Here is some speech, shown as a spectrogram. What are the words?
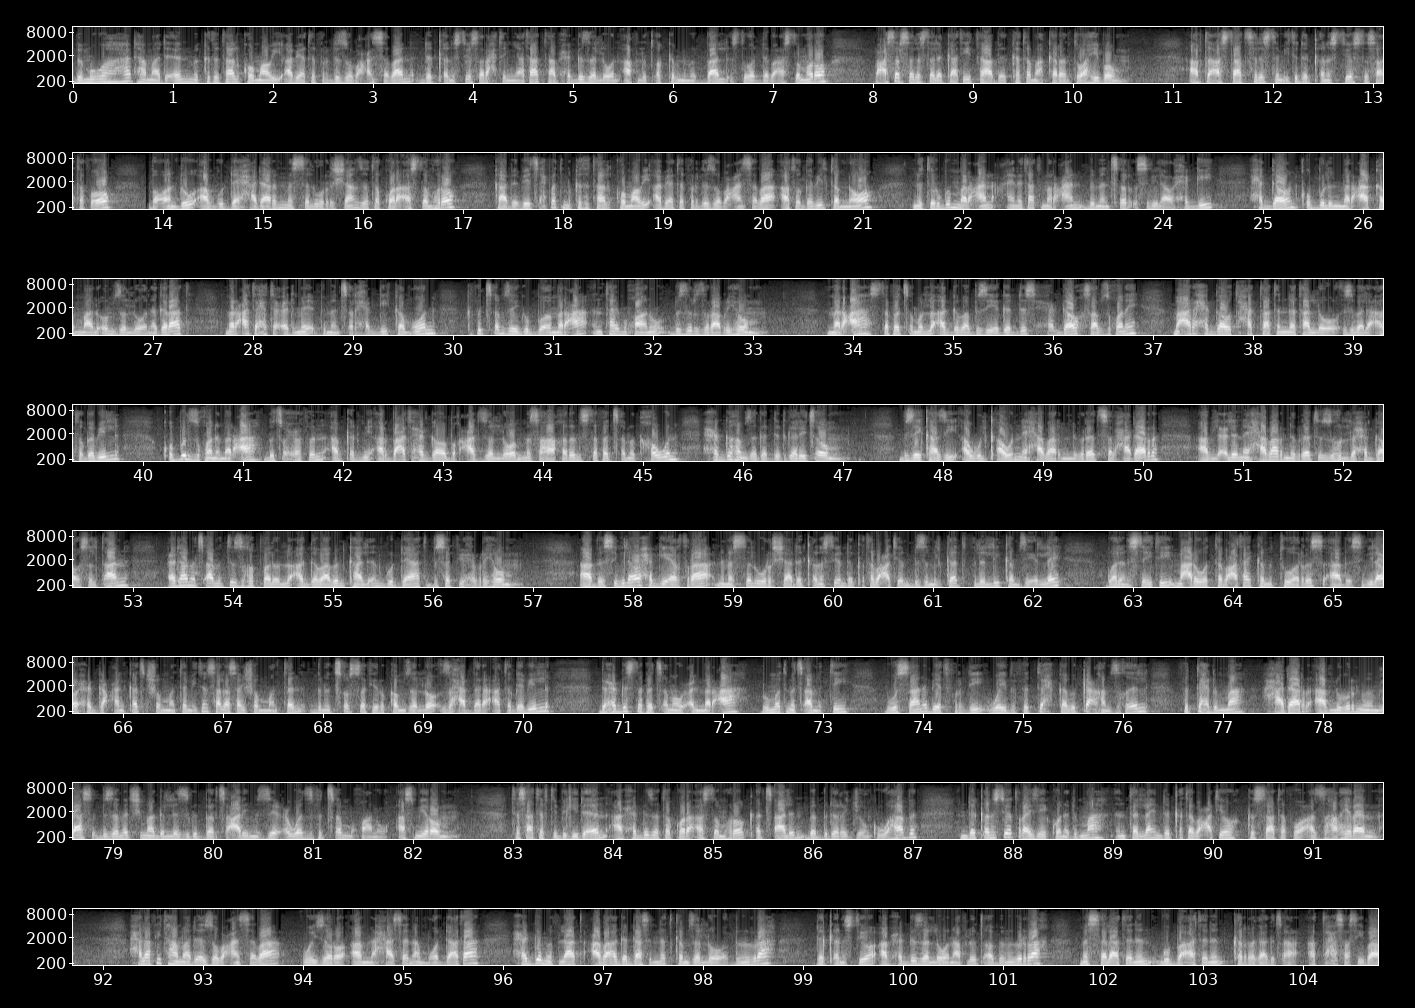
ብምውህሃድ ሃማደአን ምክትታል ኮማዊ ኣብያተ ፍርዲ ዞባ ዓንሰባን ደቂ ኣንስትዮ ሰራሕተኛታት ኣብ ሕጊ ዘለዎን ኣፍልጦ ክብ ንምባል ዝተወደበ ኣስተምህሮ ብ13 ለካቲት ኣብ ከተማ ከረን ተዋሂቦም ኣብቲ ኣስታት 3 ሚእቲ ደቂ ኣንስትዮ ዝተሳተፈኦ ብቐንዱ ኣብ ጉዳይ ሓዳርን መሰል ውርሻን ዘተኮረ ኣስተምህሮ ካብ ቤት ፅሕፈት ምክትታል ኮማዊ ኣብያተ ፍርዲ ዞባ ዓንሰባ ኣቶ ገቢል ተምንኦ ንትርጉም መርዓን ዓይነታት መርዓን ብመንፅር ስቢላዊ ሕጊ ሕጋውን ቅቡልን መርዓ ከማልኦም ዘለዎ ነገራት መርዓ ትሕቲ ዕድመ ብመንፅር ሕጊ ከምኡውን ክፍፀም ዘይግብኦ መርዓ እንታይ ምዃኑ ብዝርዝር ኣብሪሆም መርዓ ዝተፈፀመሉ ኣገባብ ብዘየገድስ ሕጋዊ ክሳብ ዝኾነ ማዕረ ሕጋዊ ተሓታትነት ኣለዎ ዝበለ ኣቶ ገቢል ቅቡል ዝኾነ መርዓ ብፅሑፍን ኣብ ቅድሚ ኣርባዕተ ሕጋዊ ብቕዓት ዘለዎም መሰኻኽርን ዝተፈፀመ ክኸውን ሕጊ ከም ዘገድድ ገሊፆም ብዘይካዚ ኣብ ውልቃውን ናይ ሓባር ንብረት ሰብ ሓዳር ኣብ ልዕሊ ናይ ሓባር ንብረት ዝህሉ ሕጋዊ ስልጣን ዕዳ መፃምቲ ዝኽፈለሉ ኣገባብን ካልእን ጉዳያት ብሰፊሑ ሕብሪሆም ኣብ ሲቪላዊ ሕጊ ኤርትራ ንመሰል ውርሻ ደቂ ኣንስትዮን ደቂ ተባዕትዮን ብዝምልከት ፍልሊ ከም ዘየለ ጓል ኣንስተይቲ ማዕርወት ተባዕታይ ከም እትወርስ ኣብ ሲቪላዊ ሕጊ ዓንቀጽ 838 ብንጹር ሰፊሩ ከም ዘሎ ዝሓበረ ኣቶ ገቢል ብሕጊ ዝተፈጸመ ውዕል መርዓ ብሞት መጻምድቲ ብውሳነ ቤት ፍርዲ ወይ ብፍትሕ ከብቃዕ ከም ዝኽእል ፍትሕ ድማ ሓዳር ኣብ ንቡር ንምምላስ ብዘመድ ሽማግለ ዝግበር ፃዕሪ ምስ ዘይዕወት ዝፍጸም ምዃኑ ኣስሚሮም ተሳተፍቲ ብግደአን ኣብ ሕጊ ዘተኮረ ኣስተምህሮ ቀፃልን በብደረጅኡን ክወሃብ ንደቂ ኣንስትዮ ጥራይ ዘይኮነ ድማ እንተላይን ደቂ ተባዕትዮ ክሳተፈዎ ኣዘኻኺረን ሓላፊት ሃማደ ዞብ ዓንሰባ ወይዘሮ ኣምና ሓሰን ኣብ መወዳእታ ሕጊ ምፍላጥ ዓብ ኣገዳስነት ከም ዘለዎ ብምብራህ ደቂ ኣንስትዮ ኣብ ሕጊ ዘለዎን ኣፍልጦ ብምብራኽ መሰላተንን ጉባኣተንን ከረጋግፃ ኣተሓሳሲባ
